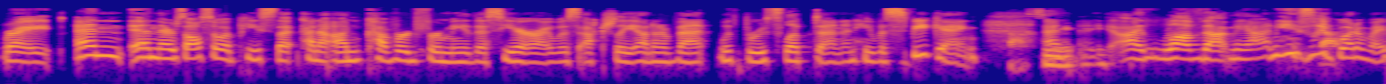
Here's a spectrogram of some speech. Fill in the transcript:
Right. And, and there's also a piece that kind of uncovered for me this year. I was actually at an event with Bruce Lipton and he was speaking and I love that man. He's like yeah. one of my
